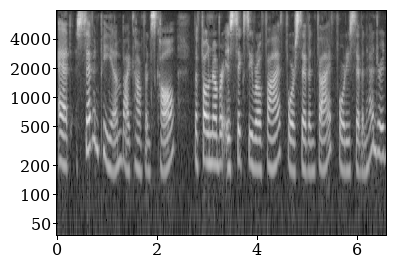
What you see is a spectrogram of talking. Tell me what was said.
at 7 p.m. by conference call the phone number is 605 475 4700.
